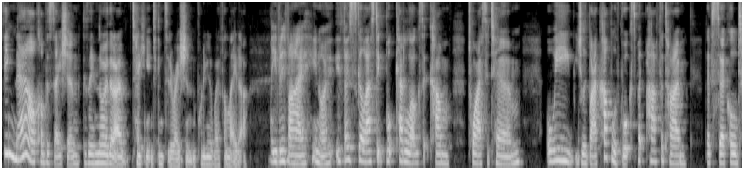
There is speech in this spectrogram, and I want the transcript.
thing now conversation because they know that I'm taking it into consideration and putting it away for later. Even if I, you know, if those scholastic book catalogues that come twice a term, we usually buy a couple of books, but half the time they've circled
